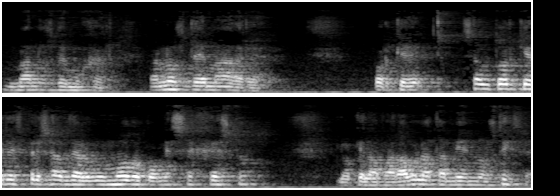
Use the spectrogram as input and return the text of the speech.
manos de mujer, manos de madre, porque ese autor quiere expresar de algún modo con ese gesto lo que la parábola también nos dice.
